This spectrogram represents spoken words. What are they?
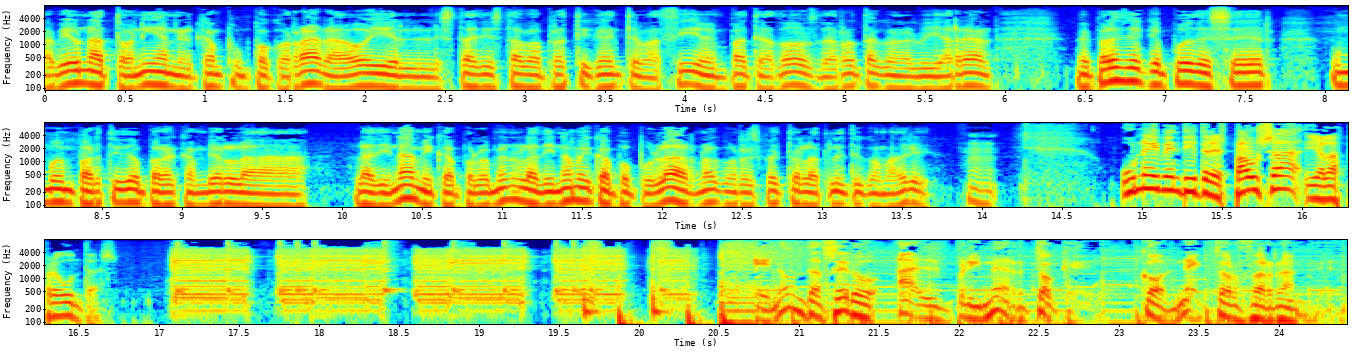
había una tonía en el campo un poco rara. Hoy el estadio estaba prácticamente vacío, empate a dos, derrota con el Villarreal. Me parece que puede ser un buen partido para cambiar la, la dinámica, por lo menos la dinámica popular, ¿no? Con respecto al Atlético de Madrid. Una y veintitrés, pausa y a las preguntas. En Onda Cero, al primer toque, con Héctor Fernández.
